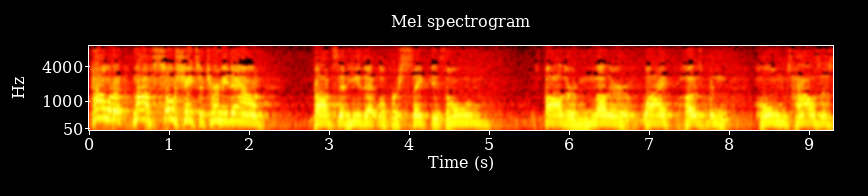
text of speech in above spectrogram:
How would I, my associates turned me down? God said, He that will forsake his own, his father, mother, wife, husband, homes, houses,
